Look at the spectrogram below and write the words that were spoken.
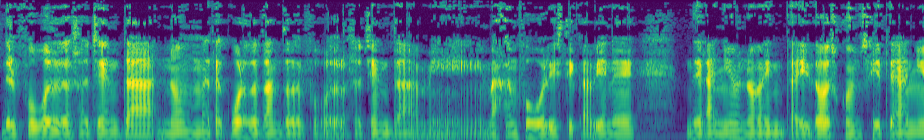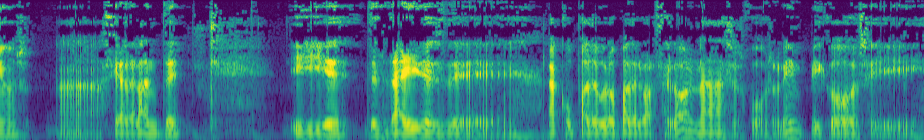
del fútbol de los 80, no me recuerdo tanto del fútbol de los 80, mi imagen futbolística viene del año 92 con 7 años ah, hacia adelante. Y desde ahí, desde la Copa de Europa del Barcelona, esos Juegos Olímpicos y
